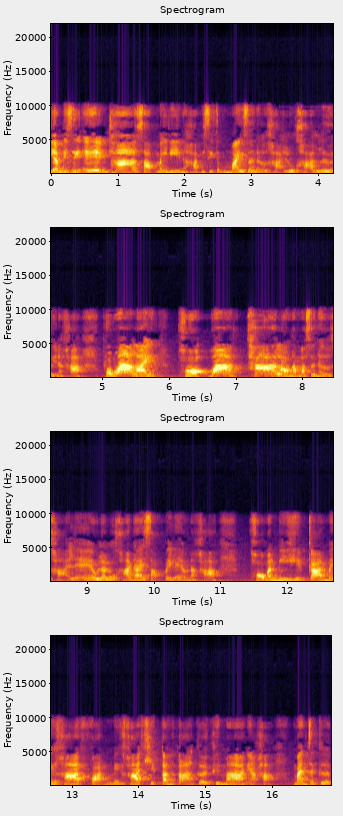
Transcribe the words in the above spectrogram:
อย่างพี่สีเองถ้าซับไม่ดีนะคะ พี่สีจะไม่เสนอขายลูกค้าเลยนะคะ เพราะว่าอะไรเพราะว่าถ้าเรานำมาเสนอขายแล้วแล้วลูกค้าได้ซับไปแล้วนะคะพอมันมีเหตุการณ์ไม่คาดฝันไม่คาดคิดต่างๆ เกิดขึ้นมาเนี่ยค่ะ มันจะเกิด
